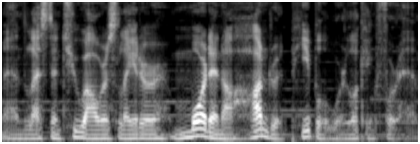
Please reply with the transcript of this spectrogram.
and less than two hours later, more than a hundred people were looking for him.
